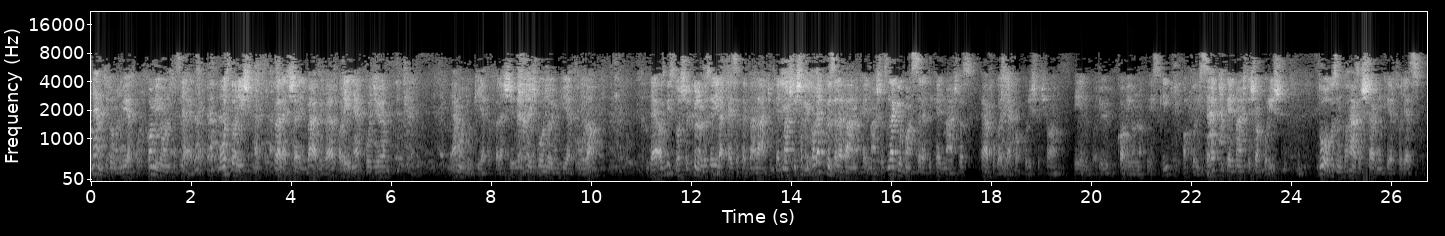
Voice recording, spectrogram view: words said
nem tudom, hogy miért volt kamion, ez lehet mozdony is, meg fel lehet serélni bármivel. A lényeg, hogy nem mondjunk ilyet a feleségünknek, ne is gondoljunk ilyet róla. De az biztos, hogy különböző élethelyzetekben látjuk egymást, és akik a legközelebb állnak egymáshoz, legjobban szeretik egymást, az elfogadják akkor is, hogyha én vagy ő kamionnak néz ki, akkor is szeretjük egymást, és akkor is dolgozunk a házasságunkért, hogy ez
